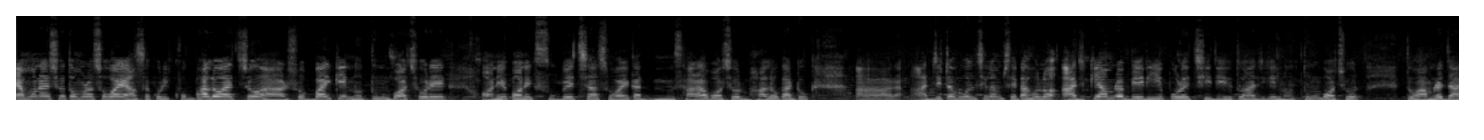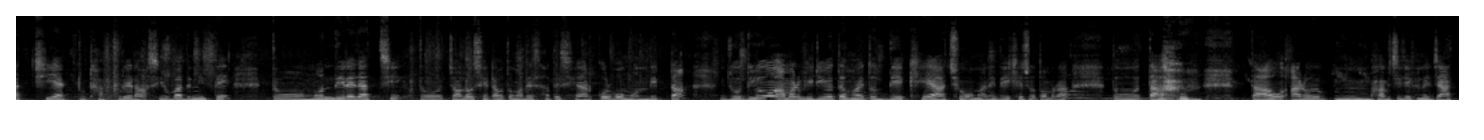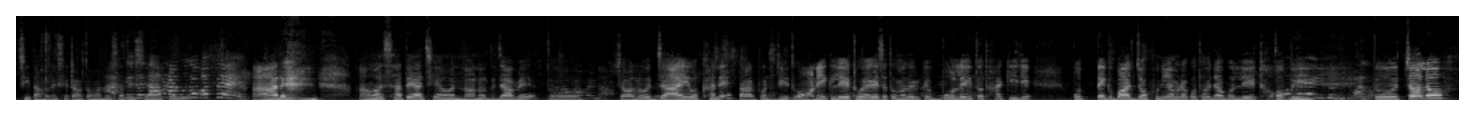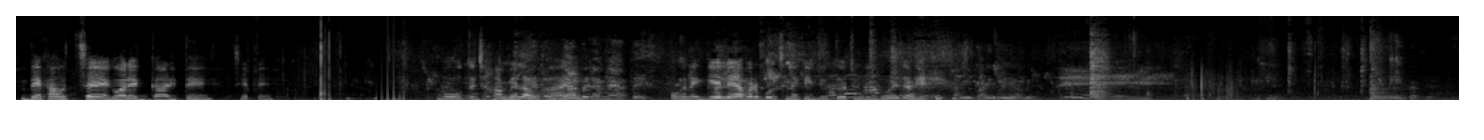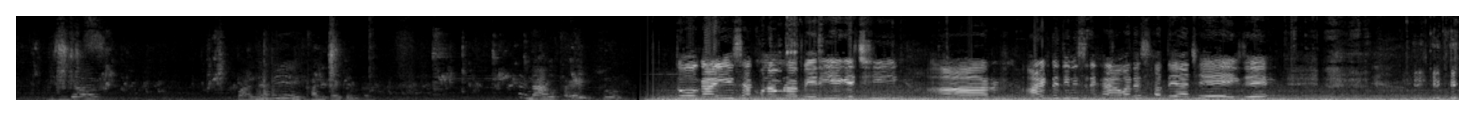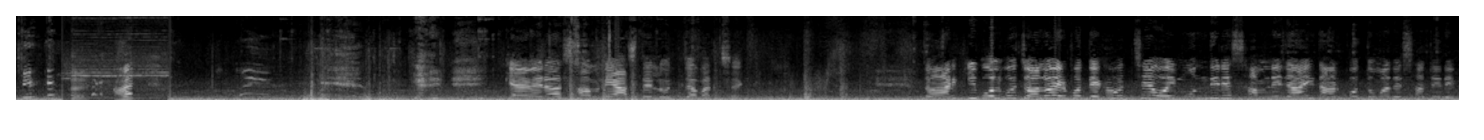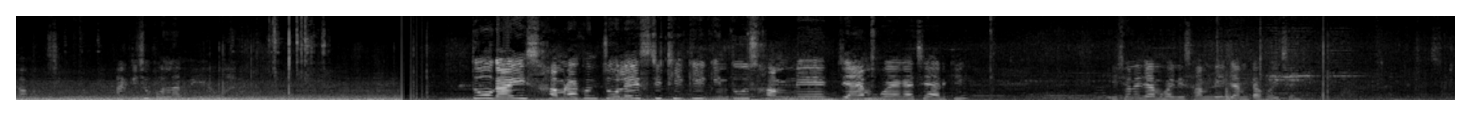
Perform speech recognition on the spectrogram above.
কেমন আছো তোমরা সবাই? আশা করি খুব ভালো আছো। আর সবাইকে নতুন বছরের অনেক অনেক শুভেচ্ছা। সবাইকার সারা বছর ভালো কাটুক। আর আজ যেটা বলছিলাম সেটা হলো, আজকে আমরা বেরিয়ে পড়েছি যেহেতু আজকে নতুন বছর, তো আমরা যাচ্ছি একটু ঠাকুরের আশীর্বাদ নিতে। তো মন্দিরে যাচ্ছি। তো চলো সেটাও তোমাদের সাথে শেয়ার করব মন্দিরটা। যদিও আমার ভিডিওতে হয়তো দেখে আছো মানে দেখেছ তোমরা। তো তা তাও আরও ভাবছি যেখানে যাচ্ছি তাহলে সেটাও তোমাদের সাথে শেয়ার করব। আর আমার সাথে আছে আমার ননদ যাবে তো চলো যাই ওখানে। তারপর যেহেতু অনেক লেট হয়ে গেছে তোমাদেরকে বলেই তো থাকি যে প্রত্যেকবার যখনই আমরা কোথাও যাব লেট হবেই। তো চলো দেখা হচ্ছে একবারে গাড়িতে চেপে। বহুত ঝামেলা ভাই। ওখানে গেলে আবার বলছে নাকি জুতো চুরি হয়ে যাবে। তো গাইস এখন আমরা বেরিয়ে গেছি। আর আরেকটা জিনিস দেখা, আমাদের সাথে আছে এই যে ক্যামেরার সামনে আসতে লজ্জা পাচ্ছে। তো আর কি বলব, চলো, এরপর দেখা হচ্ছে, ওই মন্দিরের সামনে যাই, তারপর তোমাদের সাথে দেখা হচ্ছে। কিছু বলার নেই তো গাইস আমরা এখন চলে এসেছি ঠিকই কিন্তু সামনে জ্যাম হয়ে গেছে আর কি। পিছনে জ্যাম হয়নি সামনেই জ্যামটা হয়েছে।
